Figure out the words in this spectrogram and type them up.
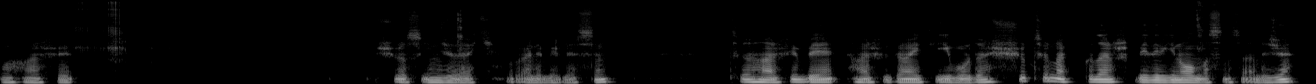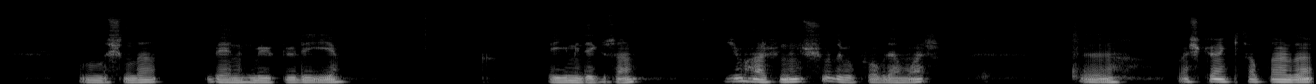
bu harfi şurası incelerek burayla birleşsin. T harfi B harfi gayet iyi burada. Şu tırnak bu kadar belirgin olmasın sadece. Bunun dışında B'nin büyüklüğü de iyi. Eğimi de güzel. Cim harfinin şurada bir problem var. Ee, başka kitaplarda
